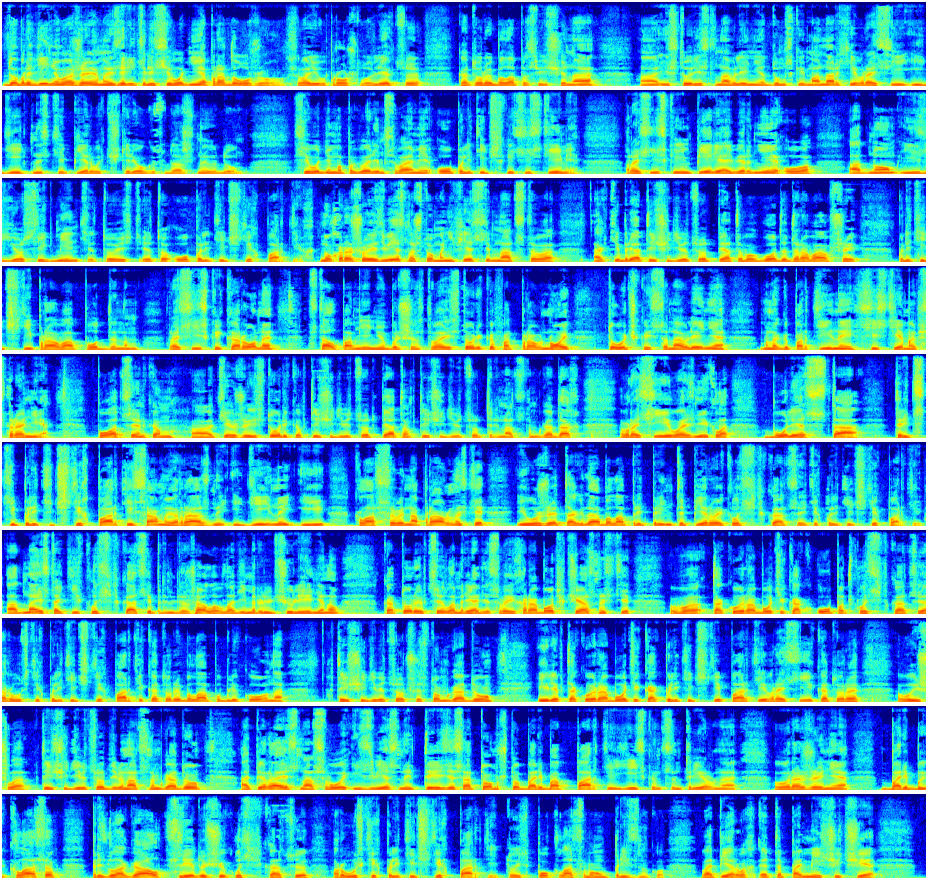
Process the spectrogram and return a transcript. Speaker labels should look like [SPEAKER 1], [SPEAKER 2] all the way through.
[SPEAKER 1] Добрый день, уважаемые зрители! Сегодня я продолжу свою прошлую лекцию, которая была посвящена а, истории становления думской монархии в России и деятельности первых четырех государственных дум. Сегодня мы поговорим с вами о политической системе Российской империи, а вернее о одном из ее сегменте, то есть это о политических партиях. Ну, хорошо известно, что манифест 17 октября 1905 года, даровавший политические права подданным российской короны, стал, по мнению большинства историков, отправной точкой становления многопартийной системы в стране. По оценкам э, тех же историков, в 1905-1913 годах в России возникло более 100 30 политических партий самой разной идейной и классовой направленности, и уже тогда была предпринята первая классификация этих политических партий. Одна из таких классификаций принадлежала Владимиру Ильичу Ленину, который в целом ряде своих работ, в частности, в такой работе, как «Опыт классификации русских политических партий», которая была опубликована в 1906 году, или в такой работе, как «Политические партии в России», которая вышла в 1912 году, опираясь на свой известный тезис о том, что борьба партий есть концентрированное выражение борьбы классов, предлагал следующую классификацию русских политических партий, то есть по классовому признаку. Во-первых, это помещичьи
